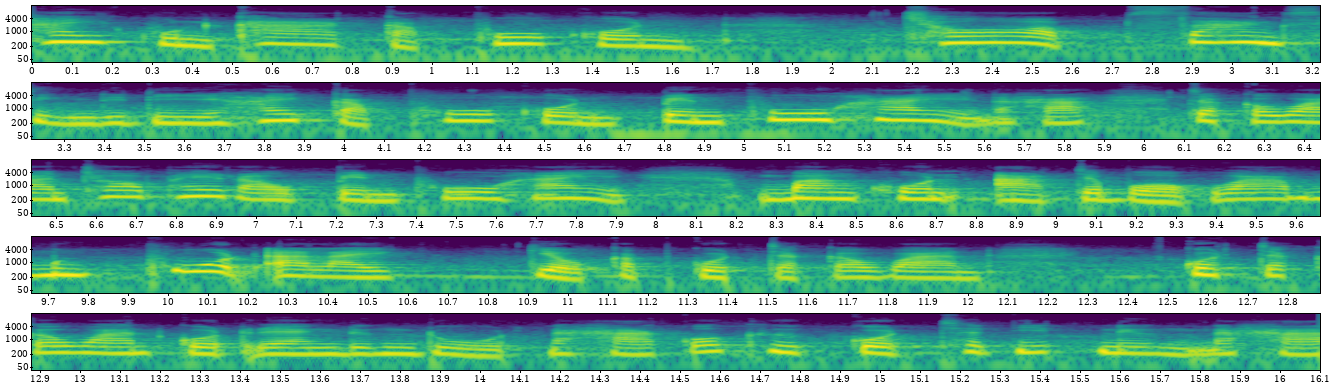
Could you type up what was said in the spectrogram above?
ให้คุณค่ากับผู้คนชอบสร้างสิ่งดีๆ ให้กับผู้คนเป็นผู้ให้นะคะ จักรวาลชอบให้เราเป็นผู้ให้ บางคนอาจจะบอกว่ามึงพูดอะไรเกี่ยวกับกฎจักรวาลกฎจักรวาลกฎแรงดึงดูดนะคะ ก็คือกฎชนิดหนึ่งนะคะ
